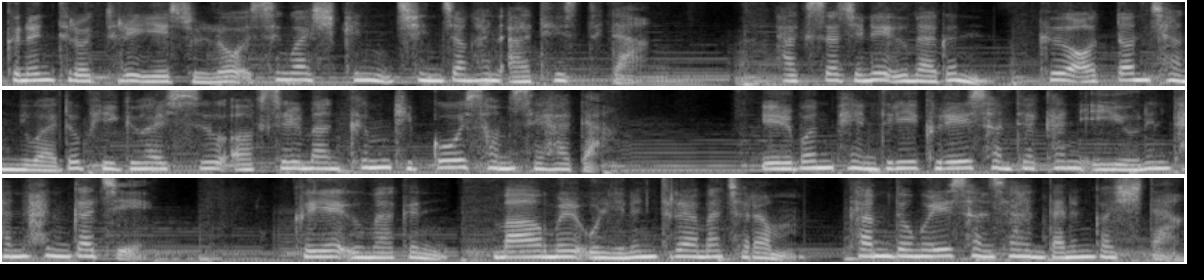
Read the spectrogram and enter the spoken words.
그는 트로트를 예술로 승화시킨 진정한 아티스트다. 박서진의 음악은 그 어떤 장르와도 비교할 수 없을 만큼 깊고 섬세하다. 일본 팬들이 그를 선택한 이유는 단 한 가지. 그의 음악은 마음을 울리는 드라마처럼 감동을 선사한다는 것이다.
